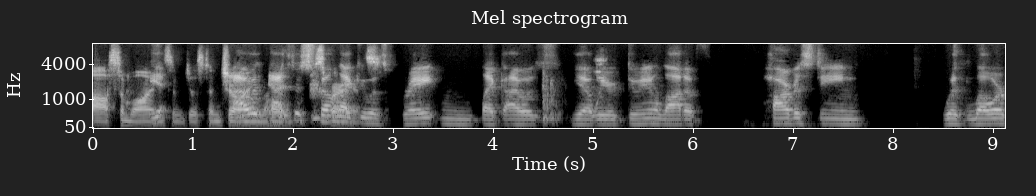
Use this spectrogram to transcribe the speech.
awesome wines yeah. and just enjoying. I, was, I just experience. felt like it was great, and like I was, yeah, we were doing a lot of harvesting with lower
